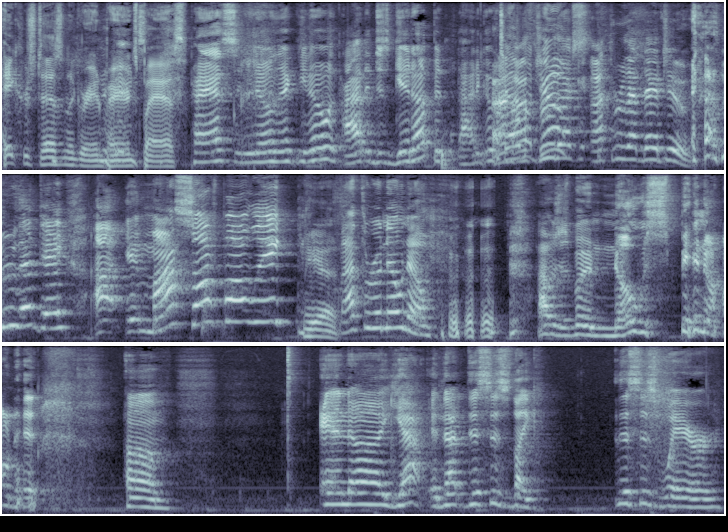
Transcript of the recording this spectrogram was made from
baker's dozen of grandparents pass. pass, and you know, that, you know, I had to just get up and I had to go tell I, my I threw jokes. that. I threw that day too. I threw that day uh, in my softball league. Yeah. I threw a no no. I was just putting no spin on it. Um, and uh, yeah, and that this is like, this is where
